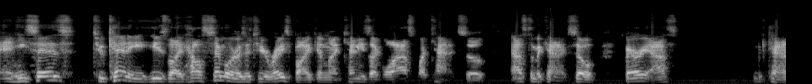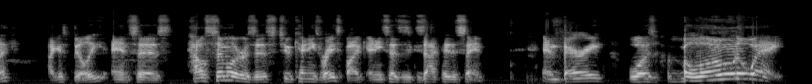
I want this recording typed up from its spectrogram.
And he says to Kenny, he's like, "How similar is it to your race bike?" And like Kenny's like, "Well, ask the mechanic." So ask the mechanic. So Barry asks the mechanic, I guess Billy, and says, "How similar is this to Kenny's race bike?" And he says it's exactly the same. And Barry was blown away,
